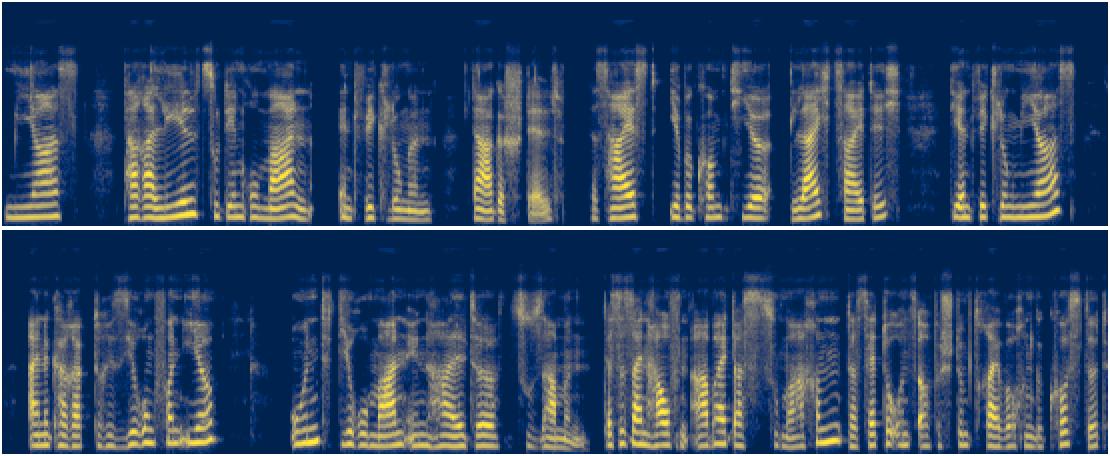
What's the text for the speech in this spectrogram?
Mias parallel zu den Romanentwicklungen dargestellt. Das heißt, ihr bekommt hier gleichzeitig die Entwicklung Mias, eine Charakterisierung von ihr und die Romaninhalte zusammen. Das ist ein Haufen Arbeit, das zu machen. Das hätte uns auch bestimmt drei Wochen gekostet.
